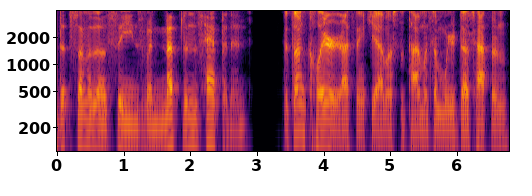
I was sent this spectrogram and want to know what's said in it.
th- some of those scenes when nothing's happening. It's unclear, I think, yeah, most of the time when something weird does happen.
